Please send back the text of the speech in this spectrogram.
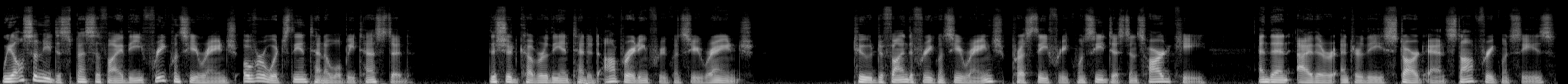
We also need to specify the frequency range over which the antenna will be tested. This should cover the intended operating frequency range. To define the frequency range, press the Frequency Distance hard key, and then either enter the start and stop frequencies,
